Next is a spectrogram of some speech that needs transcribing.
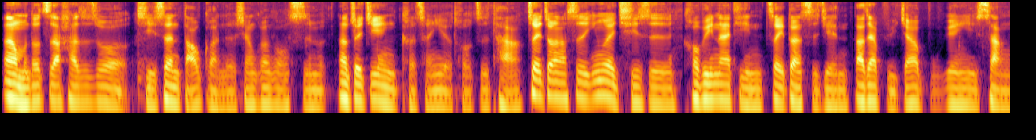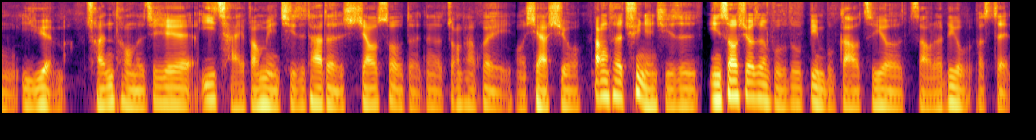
那我们都知道他是做喜盛导管的相关公司嘛。那最近可成也有投资它。最重要是因为其实 COVID-19 这一段时间，大家比较不愿意上医院嘛。传统的这些医材方面，其实它的销售的那个状态会往下修。邦特去年其实营收修正幅度并不高，只有少了六 percent。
